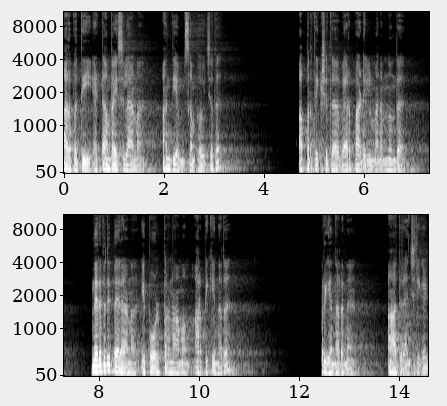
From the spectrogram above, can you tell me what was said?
അറുപത്തി എട്ടാം വയസ്സിലാണ് അന്ത്യം സംഭവിച്ചത്. അപ്രതീക്ഷിത വേർപാടിൽ മനം നൊന്ത് നിരവധി പേരാണ് ഇപ്പോൾ പ്രണാമം അർപ്പിക്കുന്നത്. പ്രിയ നടന് ആദരാഞ്ജലികൾ.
